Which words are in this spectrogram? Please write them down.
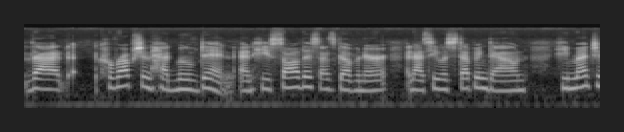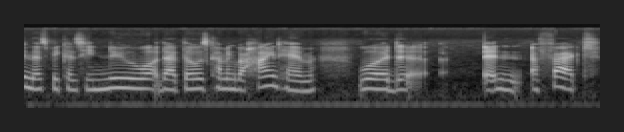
that corruption had moved in and he saw this as governor and as he was stepping down he mentioned this because he knew that those coming behind him would in effect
